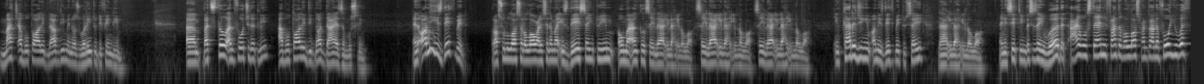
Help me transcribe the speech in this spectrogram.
much Abu Talib loved him and was willing to defend him. Um, but still, unfortunately, Abu Talib did not die as a Muslim. And on his deathbed, Rasulullah sallallahu is there saying to him, Oh my uncle, say La ilaha illallah, say La ilaha illallah, say La ilaha illallah. Encouraging him on his deathbed to say La ilaha illallah. And he said to him, This is a word that I will stand in front of Allah subhanahu wa ta'ala for you with.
